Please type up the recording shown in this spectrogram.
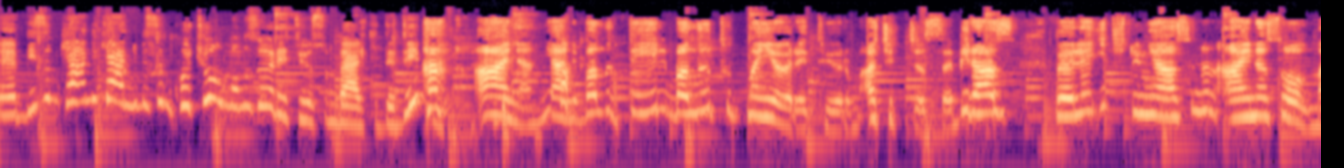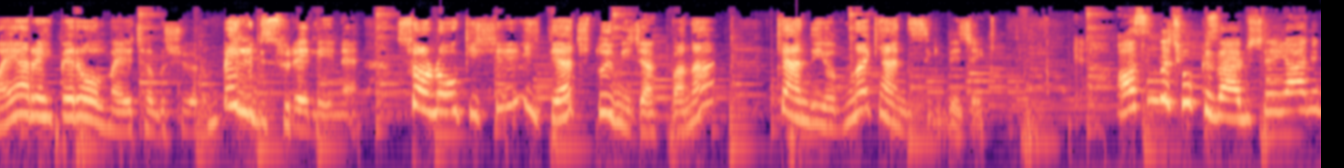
e, bizim kendi kendimizin koçu olmamızı öğretiyorsun belki de değil mi? Hah, aynen yani balık değil balığı tutmayı öğretiyorum açıkçası. Biraz böyle iç dünyasının aynası olmaya, rehberi olmaya çalışıyorum belli bir süreliğine. Sonra o kişi ihtiyaç duymayacak bana. Kendi yoluna kendisi gidecek. Aslında çok güzel bir şey. Yani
